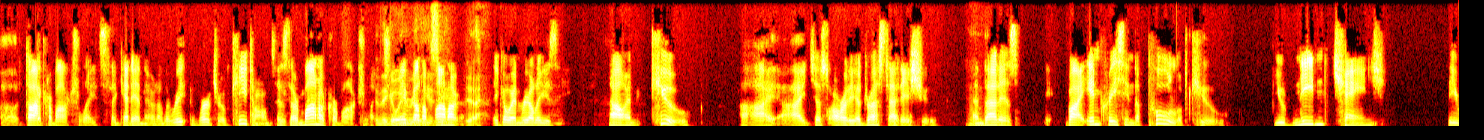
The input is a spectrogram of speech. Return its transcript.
uh, dicarboxylates that get in there. Now, the re- virtue of ketones is they're monocarboxylates. They go so in real easy. Mono- yeah. They go in real easy. Now, in Q, uh, I I just already addressed that issue, mm-hmm. and that is by increasing the pool of Q, you needn't change the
